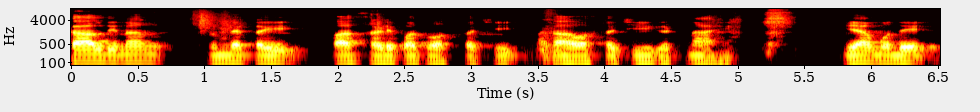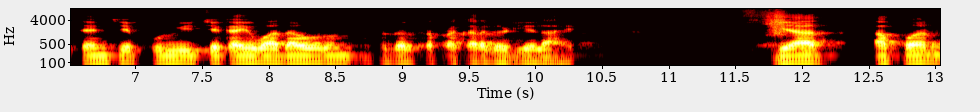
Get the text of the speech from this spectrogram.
काल दिनांक संध्याकाळी पाच साडेपाच वाजताची सहा वाजताची ही घटना आहे. यामध्ये त्यांचे पूर्वीचे काही वादावरून सदरचा प्रकार घडलेला आहे. यात आपण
